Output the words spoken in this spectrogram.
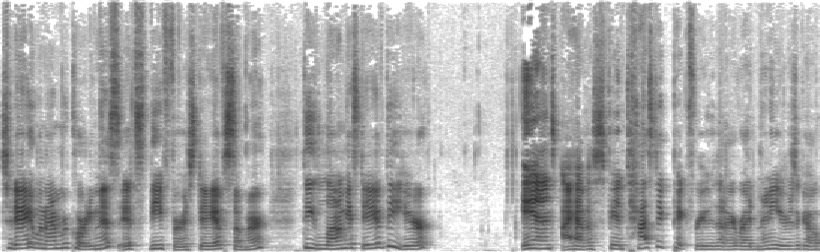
today, when I'm recording this, it's the first day of summer, the longest day of the year. And I have a fantastic pick for you that I read many years ago.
